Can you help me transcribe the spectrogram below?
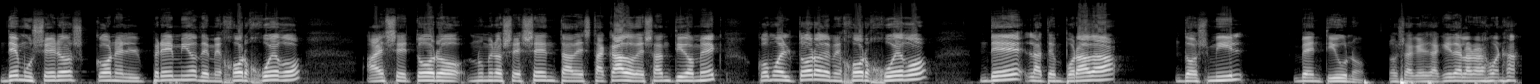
de Museros, con el premio de mejor juego a ese toro número 60 destacado de Santi Domecq como el toro de mejor juego de la temporada 2021. O sea que desde aquí dar la enhorabuena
